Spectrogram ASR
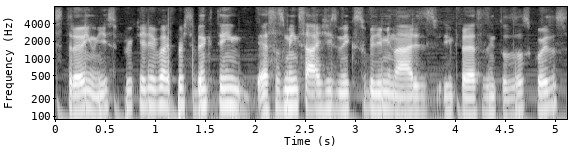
estranho isso, porque ele vai percebendo que tem essas mensagens meio que subliminares impressas em todas as coisas.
